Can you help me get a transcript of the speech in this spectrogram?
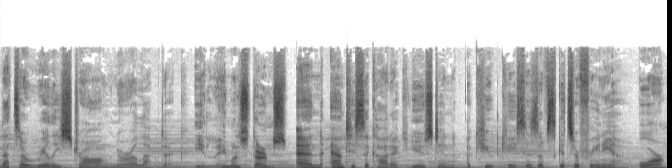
That's a really strong neuroleptic. In layman's terms? An antipsychotic used in acute cases of schizophrenia or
